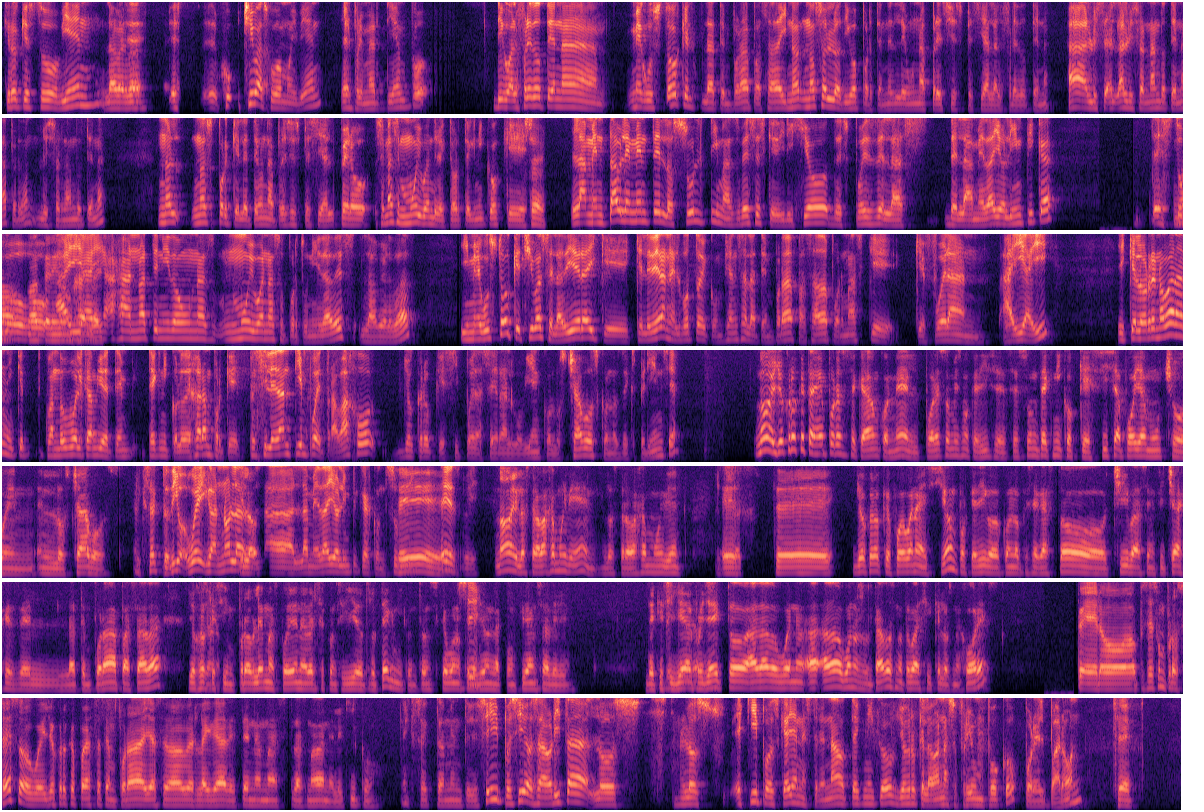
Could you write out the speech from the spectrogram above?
creo que estuvo bien, la verdad. Eh. es- eh, Chivas jugó muy bien el primer tiempo. Digo, Alfredo Tena, me gustó que la temporada pasada, y no, no solo lo digo por tenerle un aprecio especial a Alfredo Tena, a Luis, a Luis Fernando Tena, perdón, Luis Fernando Tena. No, no es porque le tenga un aprecio especial, pero se me hace muy buen director técnico que Sí. lamentablemente las últimas veces que dirigió después de las de la medalla olímpica estuvo No, no ahí, ahí, highlight. ajá, no ha tenido unas muy buenas oportunidades, la verdad. Y me gustó que Chivas se la diera y que, que le dieran el voto de confianza la temporada pasada, por más que, que fueran ahí, ahí. Y que lo renovaran y que cuando hubo el cambio de técnico lo dejaran, porque pues si le dan tiempo de trabajo, yo creo que sí puede hacer algo bien con los chavos, con los de experiencia. No, yo creo que también por eso se quedaron con él, por eso mismo que dices, es un técnico que sí se apoya mucho en, en los chavos. Exacto. Digo, güey, ganó la, lo- la, la medalla olímpica con sub Sí. güey. No, y los trabaja muy bien, los trabaja muy bien. Exacto. Este, yo creo que fue buena decisión, porque digo, con lo que se gastó Chivas en fichajes de la temporada pasada, yo creo Claro. que sin problemas podían haberse conseguido otro técnico. Entonces, qué bueno Sí. que le dieron la confianza de, de que De siguiera el proyecto. Ha dado, buena, ha, ha dado buenos resultados, no te voy a decir que los mejores, pero pues es un proceso, güey. Yo creo que para esta temporada ya se va a ver la idea de Tena más plasmada en el equipo. Exactamente. Sí, pues sí, o sea, ahorita los, los equipos que hayan estrenado técnico, yo creo que la van a sufrir un poco por el parón. Sí.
